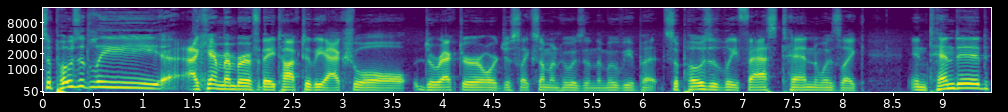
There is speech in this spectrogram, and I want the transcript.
Supposedly, I can't remember if they talked to the actual director or just like someone who was in the movie, but supposedly Fast 10 was like intended,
